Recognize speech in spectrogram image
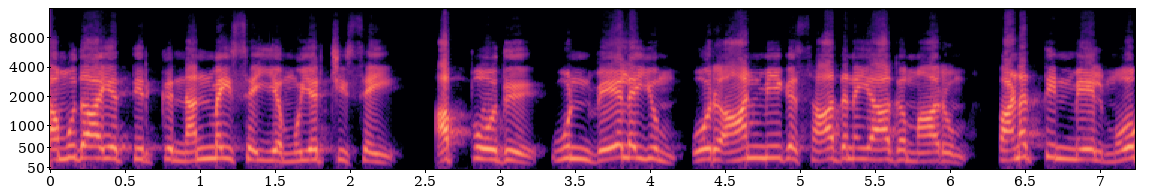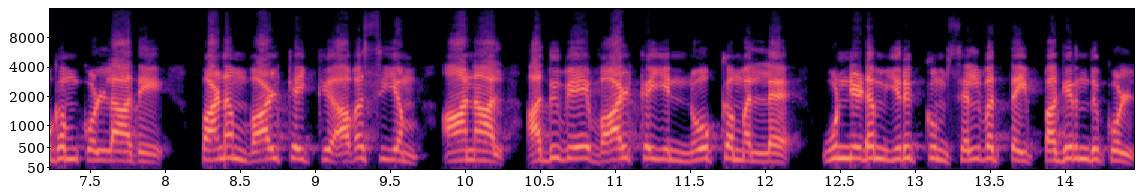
சமுதாயத்திற்கு நன்மை செய்ய முயற்சி செய். அப்போது உன் வேலையும் ஒரு ஆன்மீக சாதனையாக மாறும். பணத்தின் மேல் மோகம் கொள்ளாதே. பணம் வாழ்க்கைக்கு அவசியம். ஆனால் அதுவே வாழ்க்கையின் நோக்கமல்ல. உன்னிடம் இருக்கும் செல்வத்தை பகிர்ந்து கொள்.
